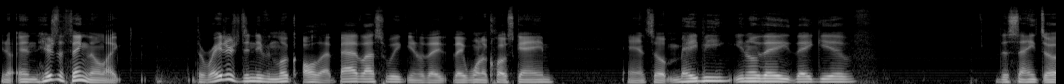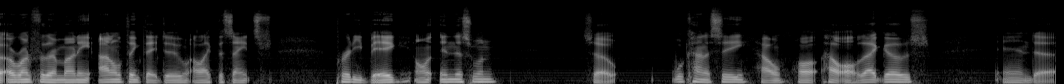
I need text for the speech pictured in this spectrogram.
You know, and here's the thing though, like the Raiders didn't even look all that bad last week. You know, they they won a close game, and so maybe you know they they give the Saints a, a run for their money. I don't think they do. I like the Saints pretty big on in this one, so we'll kind of see how, how how all that goes, and uh,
